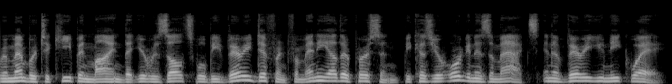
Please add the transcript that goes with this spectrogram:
Remember to keep in mind that your results will be very different from any other person because your organism acts in a very unique way.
